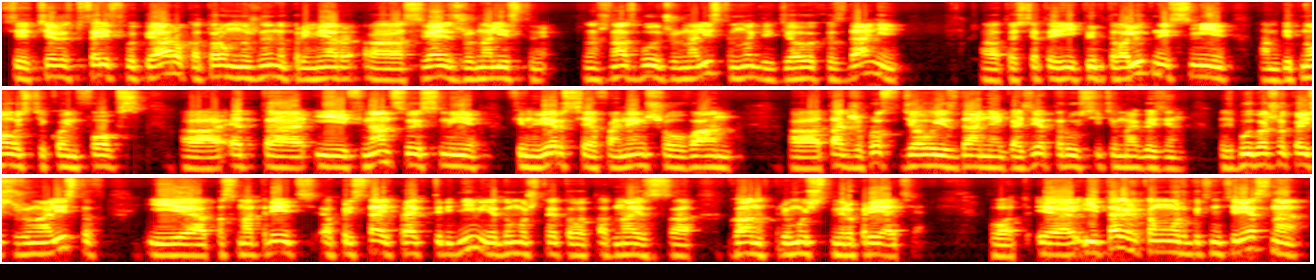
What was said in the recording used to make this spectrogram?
те, те же специалисты по пиару, которым нужны, например, а, связь с журналистами потому что у нас будут журналисты многих деловых изданий, а, то есть это и криптовалютные СМИ, там Битновости, CoinFox, а, это и финансовые СМИ, Финверсия, Financial One, а, также просто деловые издания, газета «Ру», City Magazine. То есть будет большое количество журналистов, и посмотреть, представить проект перед ними, я думаю, что это вот одна из главных преимуществ мероприятия. Вот. И, и также, кому может быть интересно,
